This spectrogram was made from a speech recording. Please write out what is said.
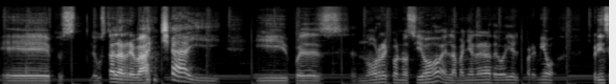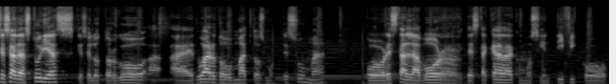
eh, pues le gusta la revancha y, y, pues no reconoció en la mañanera de hoy el premio Princesa de Asturias que se le otorgó a, a Eduardo Matos Moctezuma por esta labor destacada como científico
